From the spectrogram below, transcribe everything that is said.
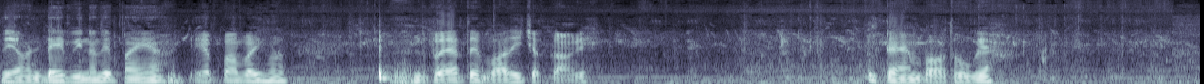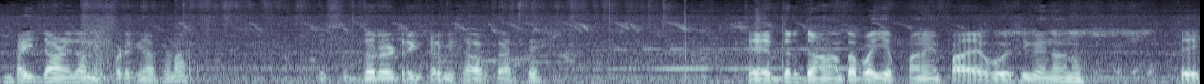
ਤੇ ਆਂਡੇ ਵੀ ਇਹਨਾਂ ਦੇ ਪਏ ਆ। ਇਹ ਆਪਾਂ ਬਾਈ ਹੁਣ ਦੁਪਹਿਰ ਤੇ ਬਾਅਦ ਹੀ ਚੱਕਾਂਗੇ। ਟਾਈਮ ਬਹੁਤ ਹੋ ਗਿਆ। ਬਾਈ ਦਾਣੇ ਦਾ ਨਿਪੜ ਗਿਆ ਆਪਣਾ ਤੇ ਸੁੱਧਰ ਡਰਿੰਕਰ ਵੀ ਸਾਫ਼ ਕਰਤੇ। ਤੇ ਇੱਧਰ ਦਾਣਾ ਤਾਂ ਬਾਈ ਆਪਾਂ ਨੇ ਪਾਇਆ ਹੋਏ ਸੀਗਾ ਇਹਨਾਂ ਨੂੰ। ਤੇ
